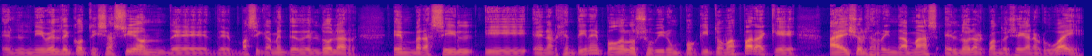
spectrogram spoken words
el, nivel de cotización de, de, básicamente del dólar en Brasil y en Argentina y poderlo subir un poquito más para que a ellos les rinda más el dólar cuando llegan a Uruguay.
